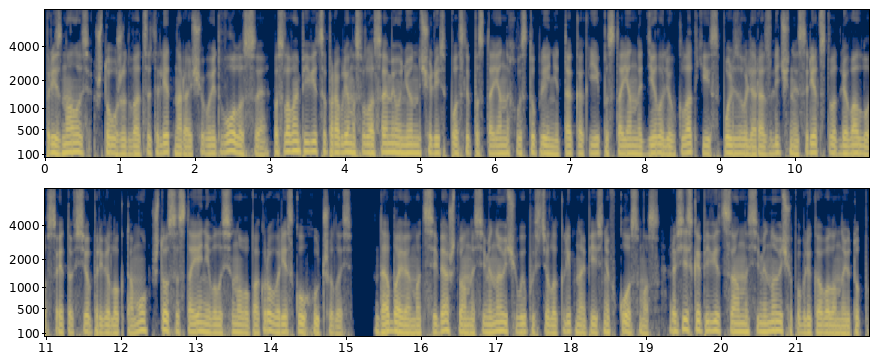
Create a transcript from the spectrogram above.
Призналась, что уже 20 лет наращивает волосы. По словам певицы, проблемы с волосами у нее начались после постоянных выступлений, так как ей постоянно делали укладки и использовали различные средства для волос. Это все привело к тому, что состояние волосяного покрова резко ухудшилось. Добавим от себя, что Анна Семенович выпустила клип на песню «В космос». Российская певица Анна Семенович опубликовала на YouTube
